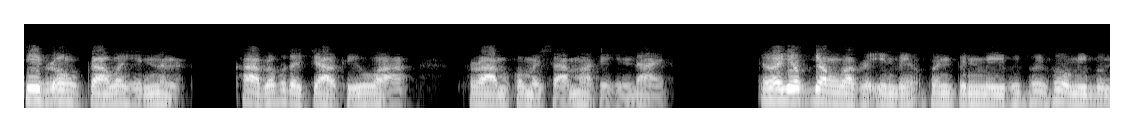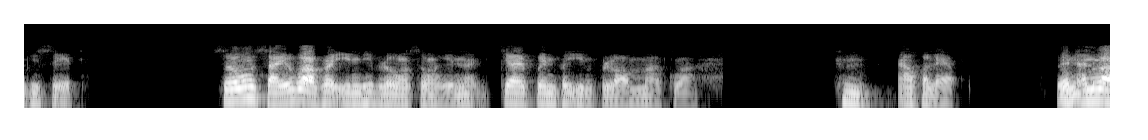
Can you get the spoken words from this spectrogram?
ที่พระองค์กล่าวว่าเห็นนั่นข้าพระพุทธเจ้าถือว่าพรามก็ไม่สามารถจะเห็นได้ แต่ว่ายกย่องว่าพระอินทร์เป็นเป็นมีผู้ผู้มีบุญพิเศษ สงสัยว่าพระอินทร์ที่พระองค์ทรงเห็นน่ะจะเป็นพระอินทร์ปลอมมากกว่าฮึมเอาก็แล้วเป็นอันว่า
